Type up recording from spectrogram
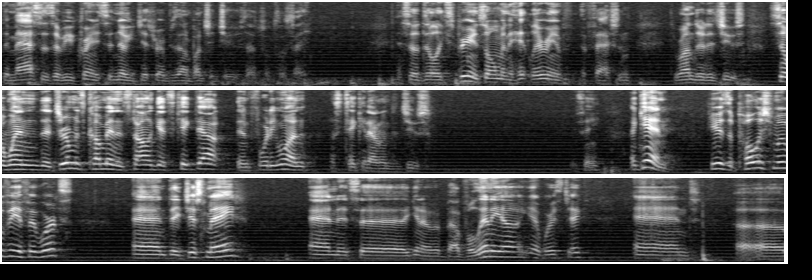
the masses of Ukraine. He said, no, you just represent a bunch of Jews. That's what they'll say. And so they'll experience them in a Hitlerian fashion. They're under the Jews. So when the Germans come in and Stalin gets kicked out in 41, let's take it out on the Jews. You see? Again, here's a Polish movie if it works, and they just made, and it's uh, you know about Volhynia. Yeah, where's Jake? And uh,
